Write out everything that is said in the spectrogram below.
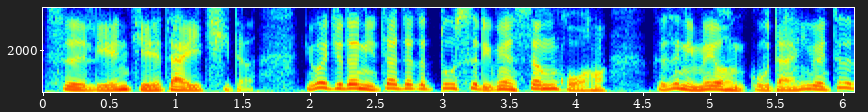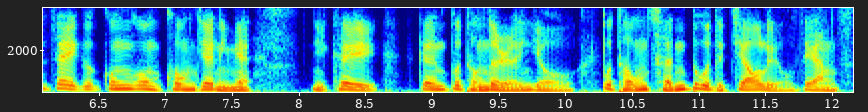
是连接在一起的。你会觉得你在这个都市里面生活哈，可是你没有很孤单，因为这个在一个公共空间里面，你可以跟不同的人有不同程度的交流这样子。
